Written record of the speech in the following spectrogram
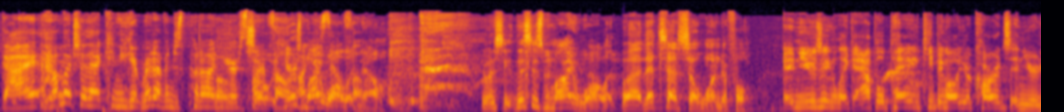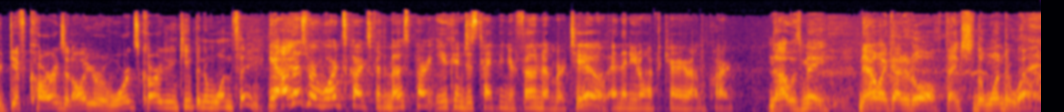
Guy, how much of that can you get rid of and just put on your smartphone? So smartphone? here's on my your cell wallet phone? now. You want to see? This is my wallet. Wow, that's not so wonderful. And using like Apple Pay and keeping all your cards and your gift cards and all your rewards cards, you can keep it in one thing. Yeah, all those rewards cards, for the most part, you can just type in your phone number too, Yeah. and then you don't have to carry around the card. Not with me. Now I got it all, thanks to the Wonder Wallet.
